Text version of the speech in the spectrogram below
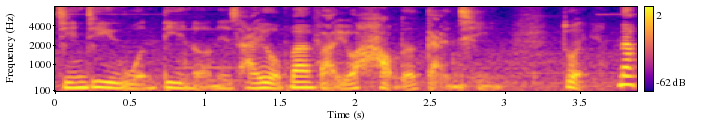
经济稳定了，你才有办法有好的感情。对，那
